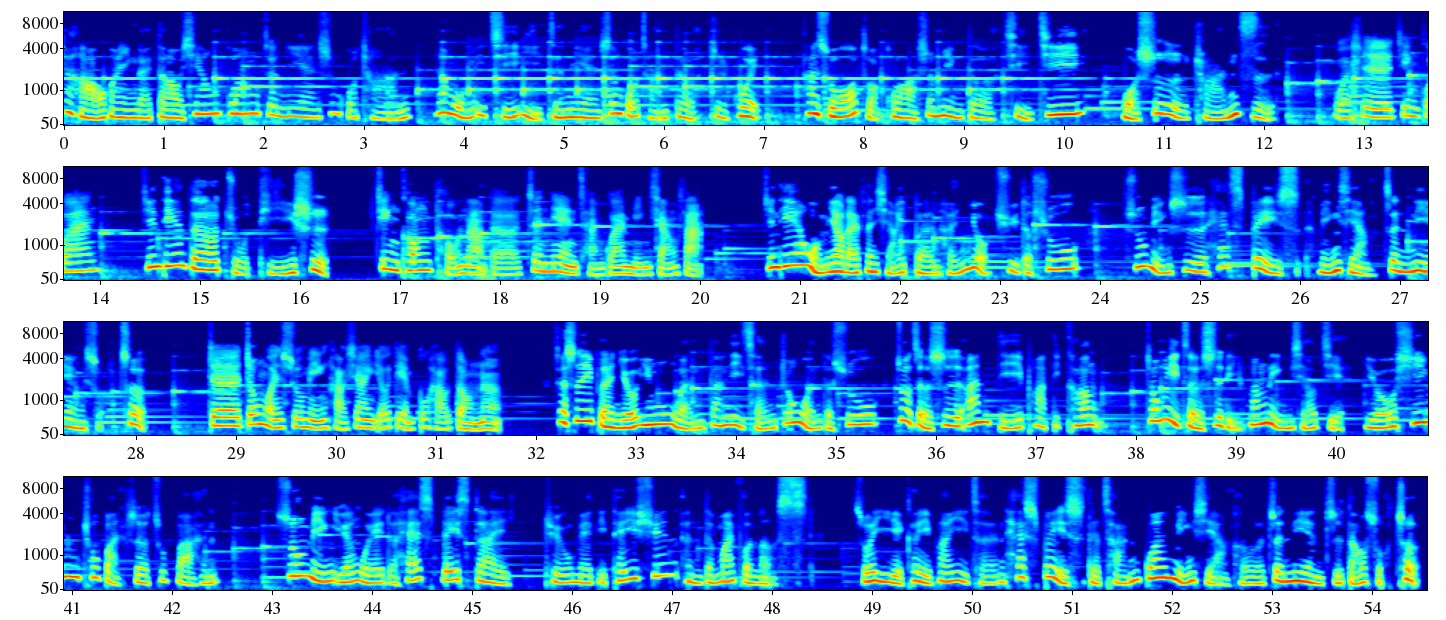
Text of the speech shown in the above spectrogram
大家好，欢迎来到香光正念生活禅，让我们一起以正念生活禅的智慧，探索转化生命的契机。我是禅子，我是静观。今天的主题是净空头脑的正念禅观冥想法。今天我们要来分享一本很有趣的书，书名是《Headspace 冥想正念手册》。这中文书名好像有点不好懂呢。这是一本由英文翻译成中文的书，作者是安迪·帕蒂康，中译者是李芳玲小姐，由新出版社出版。书名原为《The Headspace Guide to Meditation and Mindfulness》，所以也可以翻译成《Headspace 的禅观冥想和正念指导手册》。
